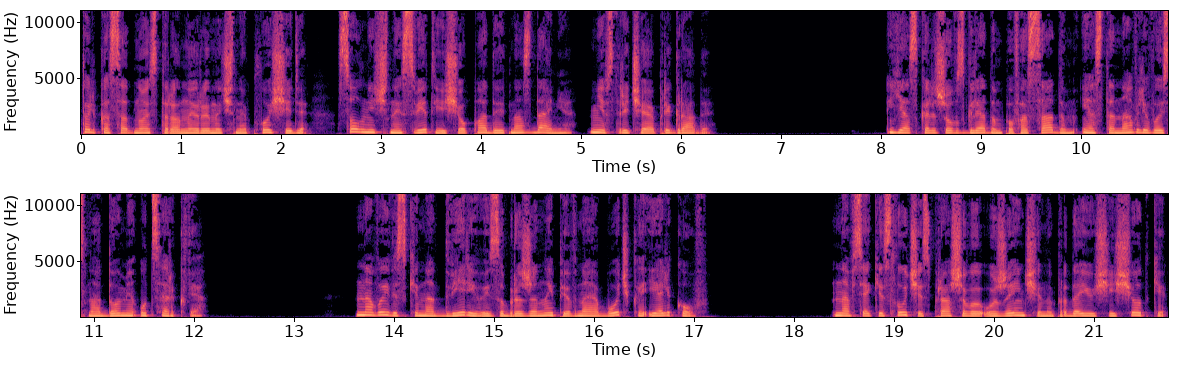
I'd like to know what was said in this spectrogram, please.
Только с одной стороны рыночной площади солнечный свет еще падает на здание, не встречая преграды. Я скольжу взглядом по фасадам и останавливаюсь на доме у церкви. На вывеске над дверью изображены пивная бочка и ольков. На всякий случай спрашиваю у женщины, продающей щетки,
